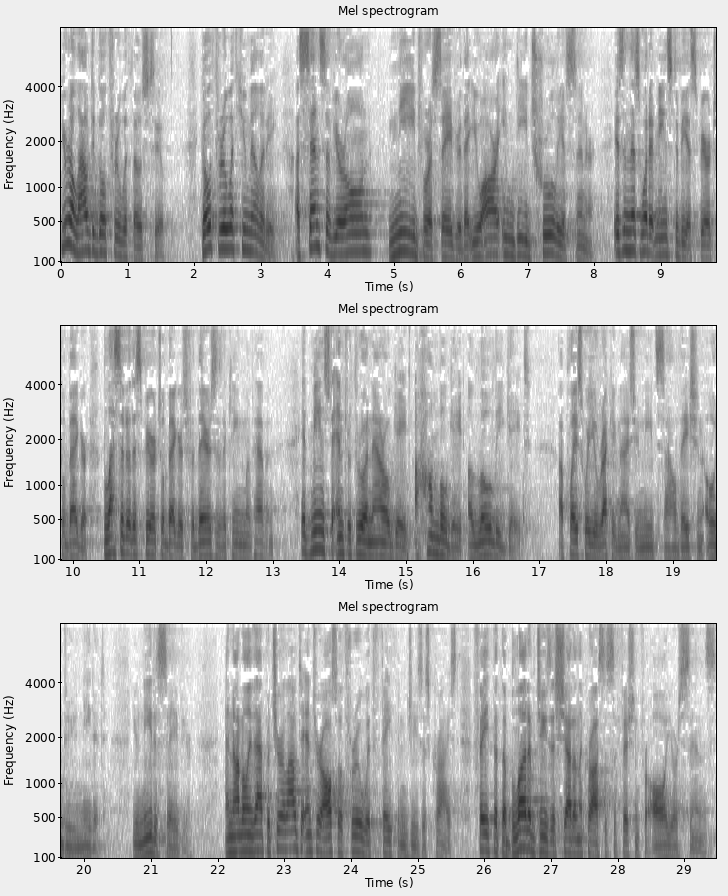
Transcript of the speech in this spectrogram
You're allowed to go through with those two. Go through with humility, a sense of your own need for a Savior, that you are indeed truly a sinner. Isn't this what it means to be a spiritual beggar? Blessed are the spiritual beggars, for theirs is the kingdom of heaven. It means to enter through a narrow gate, a humble gate, a lowly gate a place where you recognize you need salvation. Oh, do you need it? You need a Savior. And not only that, but you're allowed to enter also through with faith in Jesus Christ. Faith that the blood of Jesus shed on the cross is sufficient for all your sins.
